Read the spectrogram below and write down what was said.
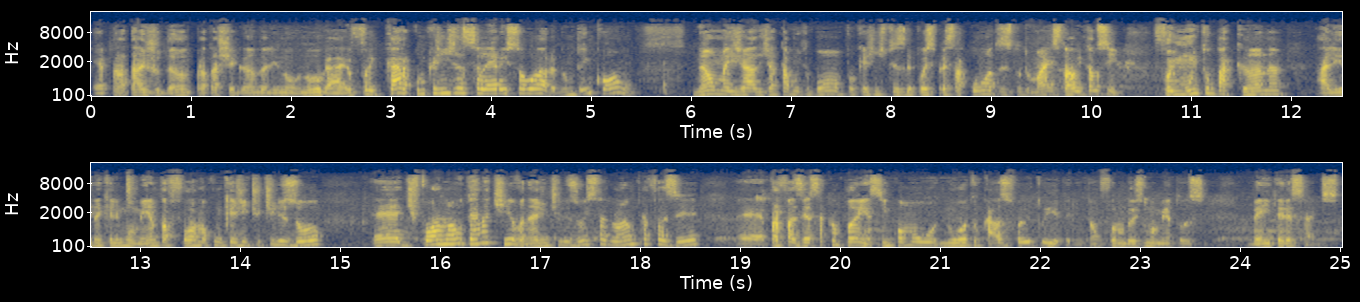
é, para estar tá ajudando, para estar tá chegando ali no, no, lugar. Eu falei, cara, como que a gente acelera isso agora? Não tem como não, mas já já está muito bom porque a gente precisa depois prestar contas e tudo mais, tal. Então assim, foi muito bacana ali naquele momento a forma com que a gente utilizou é, de forma alternativa, né? A gente utilizou o Instagram para fazer é, para fazer essa campanha, assim como no outro caso foi o Twitter. Então foram dois momentos bem interessantes.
